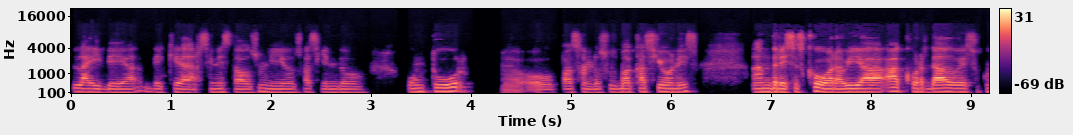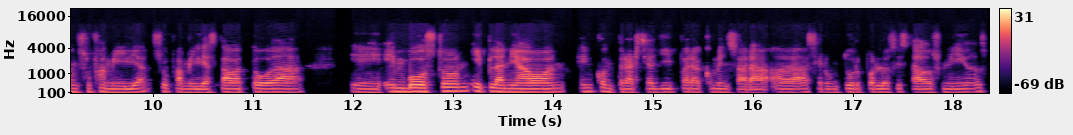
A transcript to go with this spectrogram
la idea de quedarse en Estados Unidos haciendo un tour eh, o pasando sus vacaciones. Andrés Escobar había acordado eso con su familia. Su familia estaba toda eh, en Boston y planeaban encontrarse allí para comenzar a, hacer un tour por los Estados Unidos,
